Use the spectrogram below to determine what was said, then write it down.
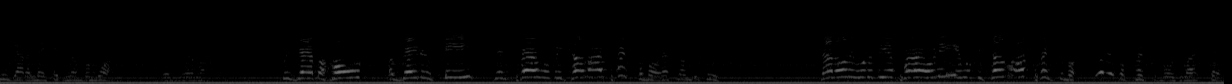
you've got to make it number one in your life. If we grab a hold of greater is He, then prayer will become our principle. That's number two. Not only will it be a priority, it will become our principle. What is a principle, you might say?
